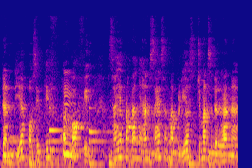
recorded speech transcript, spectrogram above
dan dia positif eh, Hmm. Covid. Saya pertanyaan saya sama beliau cuma sederhana.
